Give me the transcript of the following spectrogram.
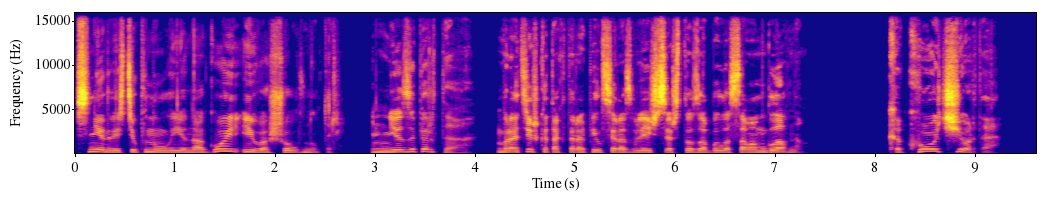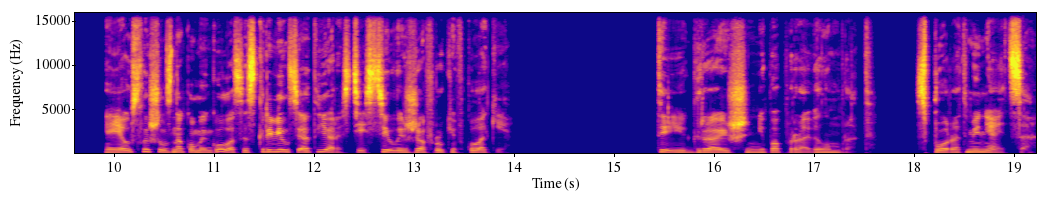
С ненавистью пнул ее ногой и вошел внутрь. Не заперта. Братишка так торопился развлечься, что забыл о самом главном. «Какого черта?» Я услышал знакомый голос и скривился от ярости, с силой сжав руки в кулаки. «Ты играешь не по правилам, брат. Спор отменяется».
